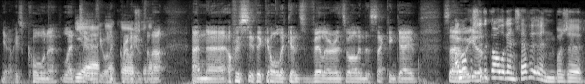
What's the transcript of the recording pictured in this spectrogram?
you know his corner led to, if you want yeah, to credit him course, for yeah. that. And uh, obviously the goal against Villa as well in the second game. So and you obviously know, the goal against Everton was a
